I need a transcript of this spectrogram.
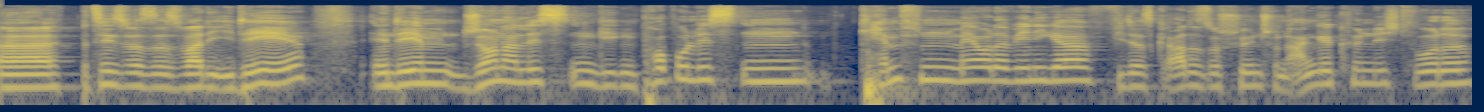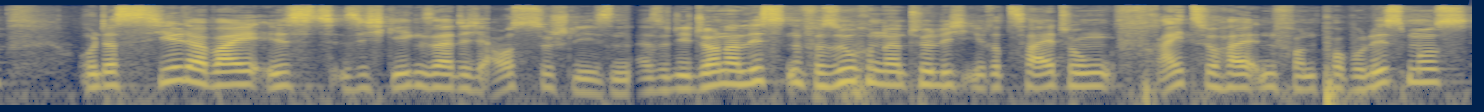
Äh, beziehungsweise das war die Idee, in dem Journalisten gegen Populisten kämpfen, mehr oder weniger, wie das gerade so schön schon angekündigt wurde. Und das Ziel dabei ist, sich gegenseitig auszuschließen. Also die Journalisten versuchen natürlich, ihre Zeitung freizuhalten von Populismus,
